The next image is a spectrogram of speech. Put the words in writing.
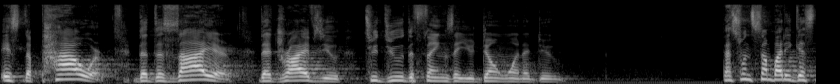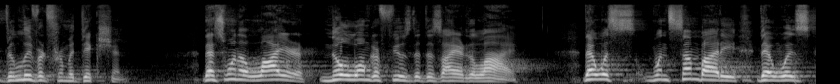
It's the power, the desire that drives you to do the things that you don't want to do. That's when somebody gets delivered from addiction. That's when a liar no longer feels the desire to lie. That was when somebody that was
